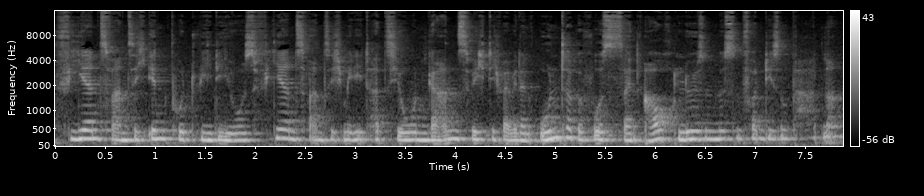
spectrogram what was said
24 Input-Videos, 24 Meditationen, ganz wichtig, weil wir dein Unterbewusstsein auch lösen müssen von diesem Partner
